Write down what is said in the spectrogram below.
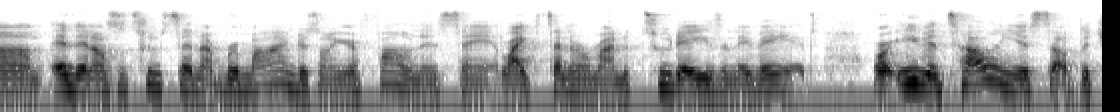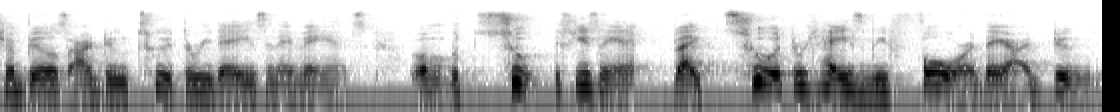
um, and then also to set up reminders on your phone and saying like sending a reminder two days in advance, or even telling yourself that your bills are due two or three days in advance. Um, two, excuse me, like two or three days before they are due.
